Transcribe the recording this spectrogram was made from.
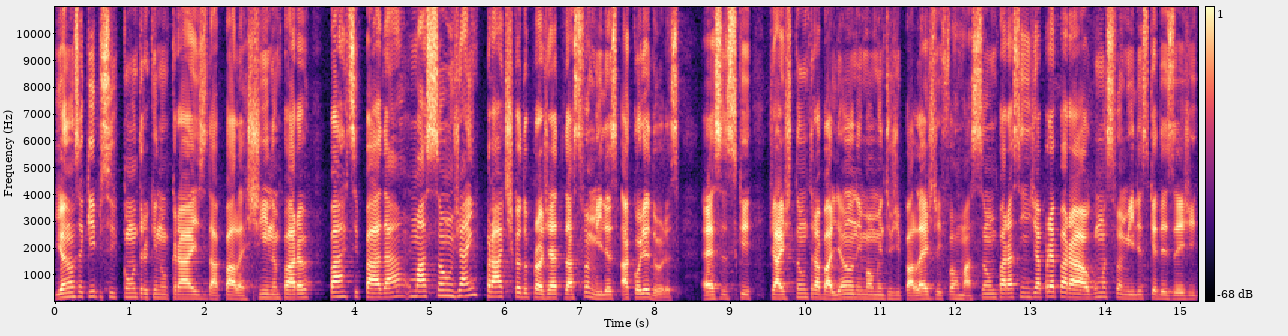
E a nossa equipe se encontra aqui no CRAS da Palestina para participar da uma ação já em prática do projeto das famílias acolhedoras. Essas que já estão trabalhando em momentos de palestra e formação para assim já preparar algumas famílias que desejem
